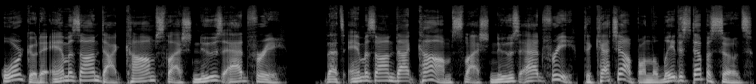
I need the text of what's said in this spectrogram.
or go to amazon.com slash news ad free. That's amazon.com slash news ad free to catch up on the latest episodes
